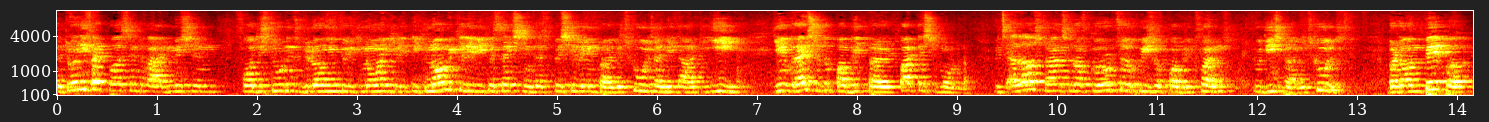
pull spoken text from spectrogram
The 25% of admission for the students belonging to economically, economically weaker sections, especially in private schools and in RTE, gave rise to the public-private partnership model, which allows transfer of crores of rupees of public funds to these private schools. But on paper,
